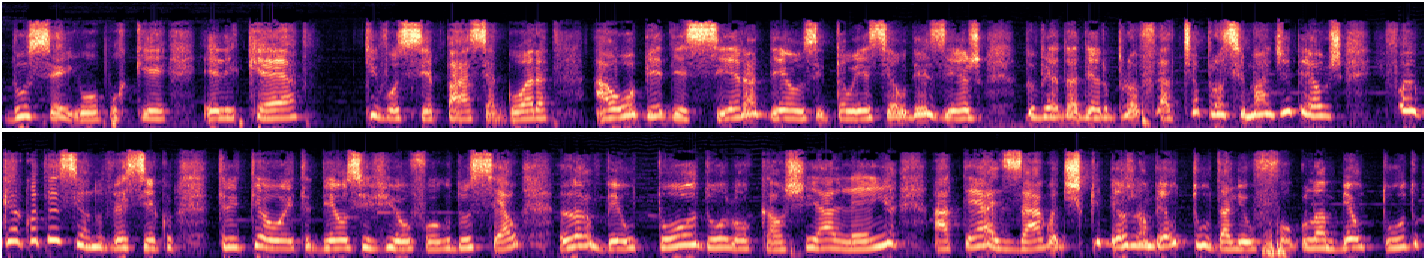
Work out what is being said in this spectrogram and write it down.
do Senhor, porque ele quer que você passe agora a obedecer a Deus. Então, esse é o desejo do verdadeiro profeta, te aproximar de Deus. E foi o que aconteceu no versículo 38. Deus enviou fogo do céu, lambeu todo o holocausto e a lenha, até as águas, diz que Deus lambeu tudo. Ali o fogo lambeu tudo,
